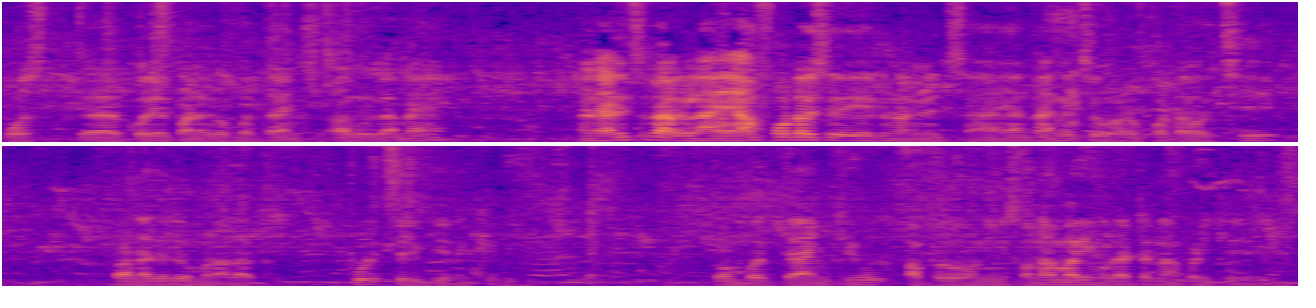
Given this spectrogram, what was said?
போஸ்ட் கொரியர் பண்ணது ரொம்ப தேங்க்ஸ் அதுவும் இல்லாமல் நான் நினச்சி பார்க்கலாம் என் ஃபோட்டோஸ் இருக்கணும்னு நினச்சேன். என் தங்கச்சியோட ஃபோட்டோ வச்சு பண்ணது ரொம்ப நல்லா பிடிச்சிருக்கு எனக்கு இது. ரொம்ப தேங்க்யூ அப்புறம் நீங்கள் சொன்ன மாதிரி உங்கள் லெட்டர் நான் படிக்க இருக்கேன்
